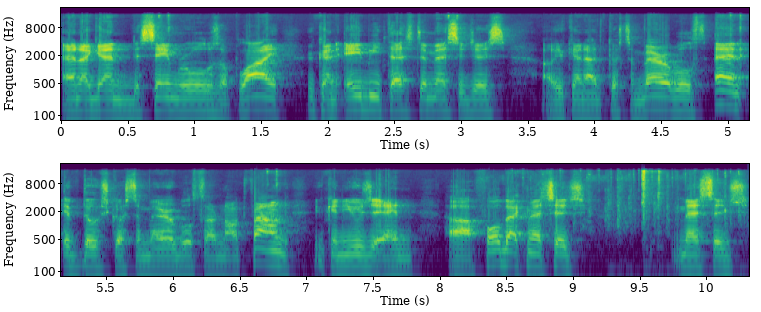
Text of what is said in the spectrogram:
And again, the same rules apply. You can A-B test the messages, uh, you can add custom variables, and if those custom variables are not found, you can use a uh, fallback message, message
